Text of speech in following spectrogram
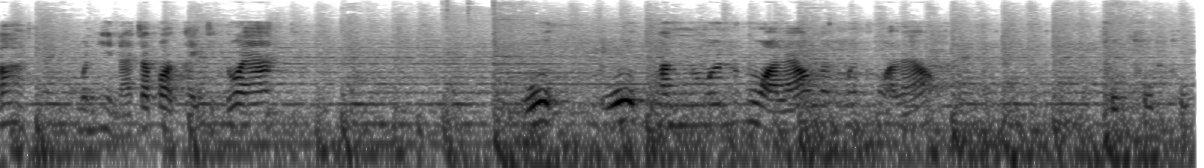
เออมันเห็นน่าจะปลอดภัยจริงด้วยฮะโอ้โอ้มันมึนหัวแล้ว มันมึนหัวแล้ว ทุบทุบทุบ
